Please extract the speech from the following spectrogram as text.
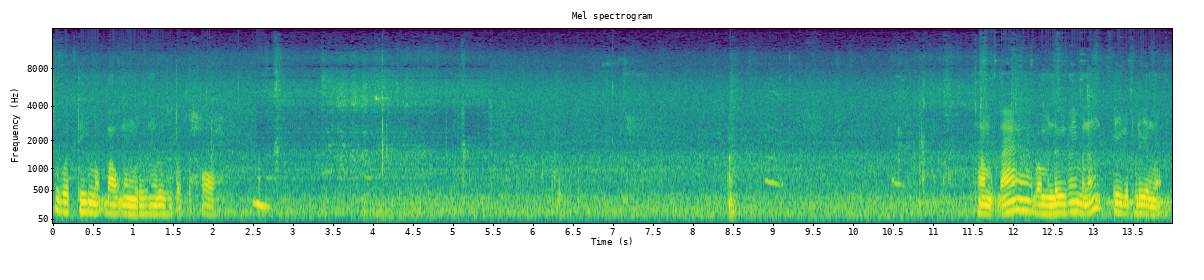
ជួបទីមកបោកនឹងរឿងរឿងទៅផោធម្មតាបើមនុស្សវិញមិនហ្នឹងពីកភ្លៀងមក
